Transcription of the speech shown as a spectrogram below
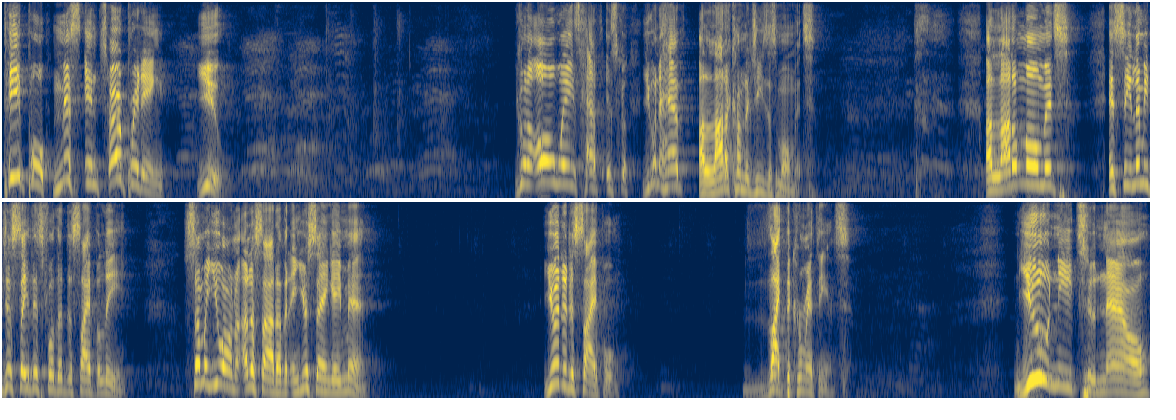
people misinterpreting you. You're going to always have, you're going to have a lot of come to Jesus moments. a lot of moments. And see, let me just say this for the disciplee. Some of you are on the other side of it and you're saying amen. You're the disciple, like the Corinthians. You need to now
